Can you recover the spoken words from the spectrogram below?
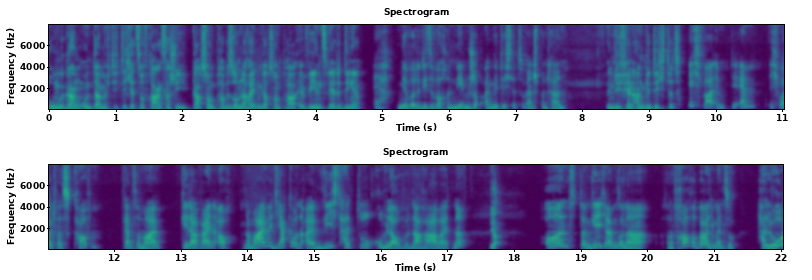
umgegangen und da möchte ich dich jetzt noch fragen, Sashi, gab es noch ein paar Besonderheiten, gab es noch ein paar erwähnenswerte Dinge? Ja, mir wurde diese Woche ein Nebenjob angedichtet, so ganz spontan. Inwiefern angedichtet? Ich war im DM, ich wollte was kaufen, ganz normal. Gehe da rein, auch normal mit Jacke und allem, wie ich halt so rumlaufe nach der Arbeit, ne? Ja. Und dann gehe ich an so einer, so einer Frau vorbei und die meint so, hallo?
